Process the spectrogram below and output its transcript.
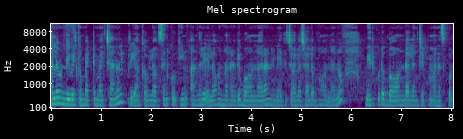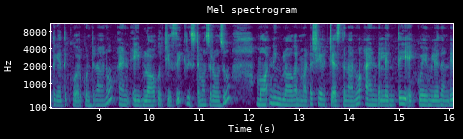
హలో అండి welcome back to my channel. Priyanka vlogs and cooking. అందరూ ఎలా ఉన్నారండి? బాగున్నారా? నేనైతే చాలా చాలా బాగున్నాను. మీరు కూడా బాగుండాలని చెప్పి మనస్ఫూర్తిగా అయితే కోరుకుంటున్నాను. అండ్ ఈ వ్లాగ్ వచ్చేసి క్రిస్టమస్ రోజు మార్నింగ్ వ్లాగ్ అనమాట షేర్ చేస్తున్నాను. అండ్ లెంత్ ఎక్కువ ఏం లేదండి.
